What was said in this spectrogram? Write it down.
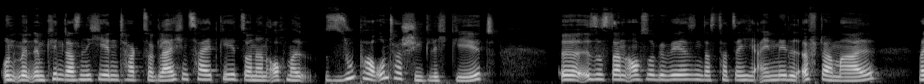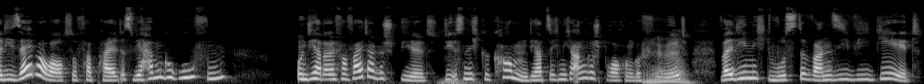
und mit einem Kind, das nicht jeden Tag zur gleichen Zeit geht, sondern auch mal super unterschiedlich geht, äh, ist es dann auch so gewesen, dass tatsächlich ein Mädel öfter mal, weil die selber aber auch so verpeilt ist, wir haben gerufen und die hat einfach weitergespielt. Die ist nicht gekommen, die hat sich nicht angesprochen gefühlt, Ja. weil die nicht wusste, wann sie wie geht.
